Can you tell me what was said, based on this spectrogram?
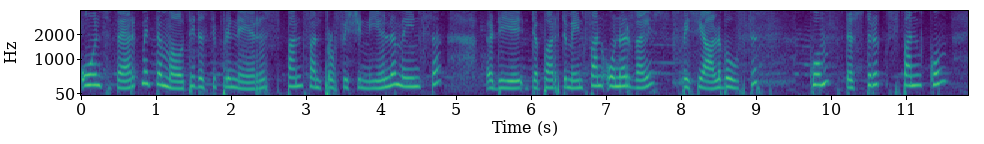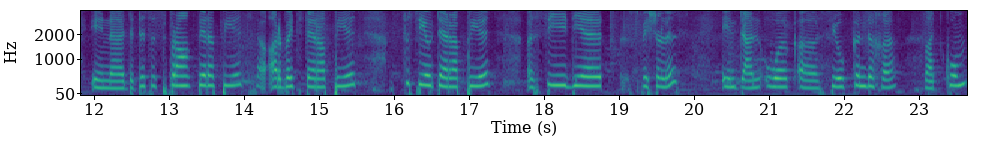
Ons werk met 'n multidissiplinêre span van professionele mense, eh, die departement van onderwys, spesiale behoeftes kom, distrikspan kom en uh, dit is 'n spraakterapeut, 'n arbeidsterapeut, fisioterapeut, 'n senior spesialis en dan ook 'n sielkundige wat kom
